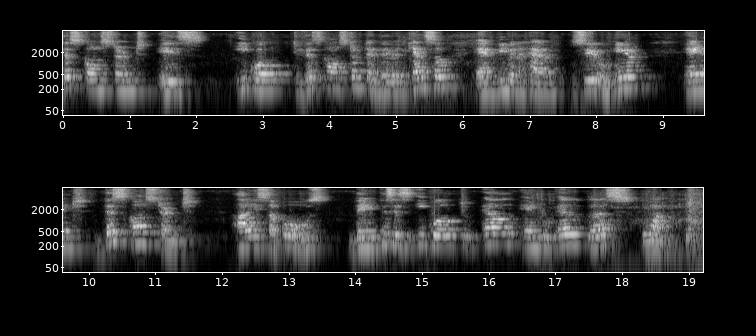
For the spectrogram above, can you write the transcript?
this constant is equal to this constant and they will cancel and we will have 0 here and this constant I suppose that this is equal to L into L plus 1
